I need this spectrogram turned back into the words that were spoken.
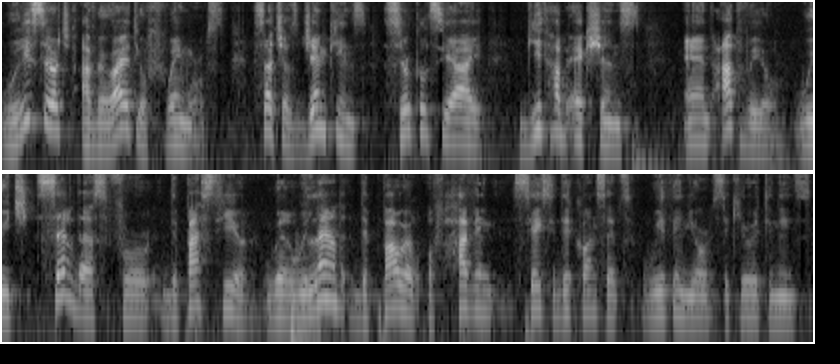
We researched a variety of frameworks, such as Jenkins, CircleCI, GitHub Actions, and Appvio, which served us for the past year, where we learned the power of having CI/CD concepts within your security needs.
